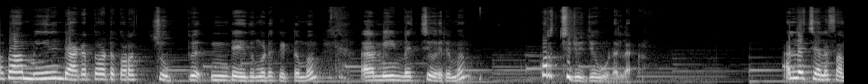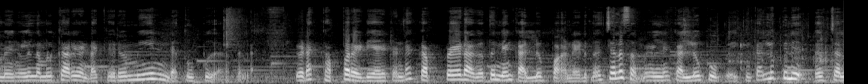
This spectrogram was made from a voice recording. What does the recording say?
അപ്പോൾ ആ മീനിന്റെ അകത്തോട്ട് കുറച്ച് ഉപ്പിന്റെ ഇതും കൂടെ കിട്ടുമ്പം മീൻ വെച്ച് വരുമ്പം കുറച്ച് രുചി കൂടുതലാണ്. അല്ല ചില സമയങ്ങളിൽ നമ്മൾ കറി ഉണ്ടാക്കി വരുമ്പോൾ മീനിന്റെ തുപ്പ് കയറത്തില്ല. ഇവിടെ കപ്പ റെഡി ആയിട്ടുണ്ട്. കപ്പയുടെ അകത്ത് ഞാൻ കല്ലുപ്പാണ് ഇടുന്നത്. ചില സമയങ്ങളിൽ ഞാൻ കല്ലുപ്പ് ഉപയോഗിക്കും. കല്ലുപ്പിന് ചില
